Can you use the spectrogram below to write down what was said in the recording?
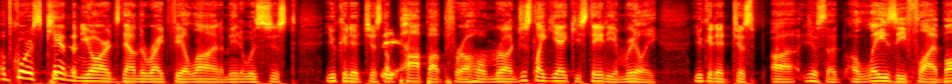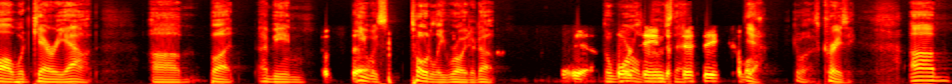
Of course, Camden Yards down the right field line. I mean, it was just, you could hit just a pop up for a home run, just like Yankee Stadium, really. You could hit just uh, just a, a lazy fly ball would carry out. Um, but, I mean, But still, he was totally roided up. yeah, the world fourteen knows to that. fifty. Come on, Yeah. Come on. It's crazy. Um,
